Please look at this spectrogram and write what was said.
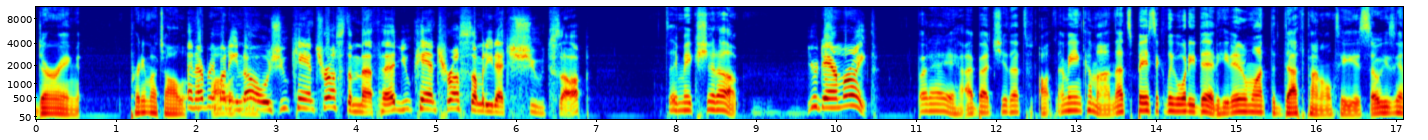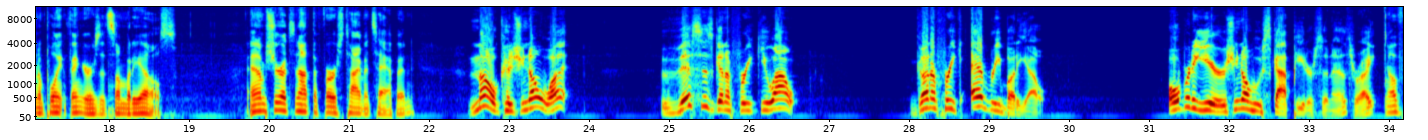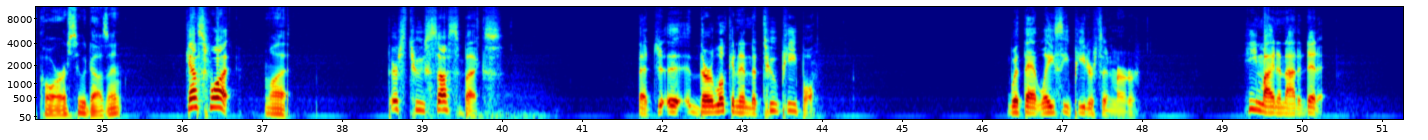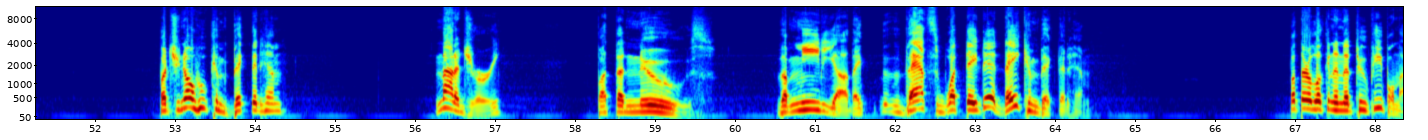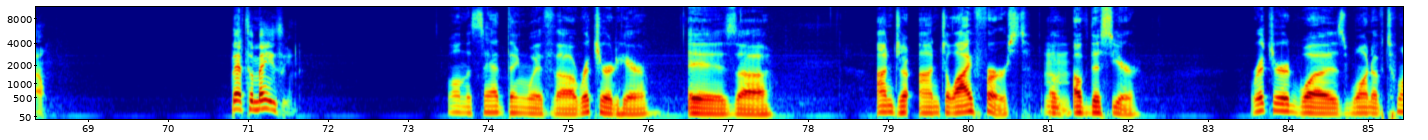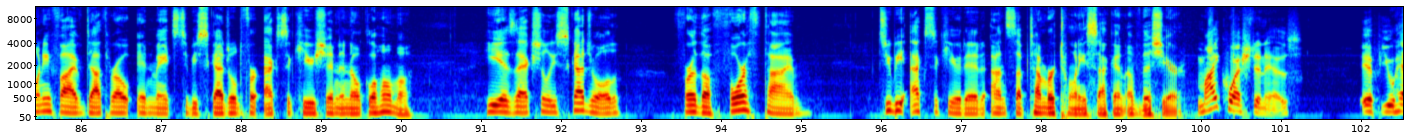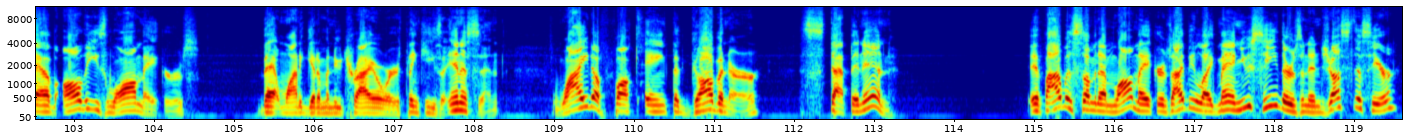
during pretty much all. And all everybody it. knows you can't trust the meth head. You can't trust somebody that shoots up. they make shit up. You're damn right. But hey, I bet you that's. all- I mean, come on, that's basically what he did. He didn't want the death penalties, so he's gonna point fingers at somebody else. And I'm sure it's not the first time it's happened. No, because you know what? This is going to freak you out. Gonna freak everybody out. Over the years, you know who Scott Peterson is, right? Of course, who doesn't? Guess what? What? There's two suspects that uh, they're looking into two people with that Laci Peterson murder. He might have not have did it. But you know who convicted him? Not a jury, but the news. The media. They that's what they did. They convicted him. But they're looking into two people now. That's amazing. Well, and the sad thing with uh, Richard here is uh, on Ju- on July 1st of, Mhm. of this year, Richard was one of 25 death row inmates to be scheduled for execution in Oklahoma. He is actually scheduled for the fourth time to be executed on September 22nd of this year. My question is if you have all these lawmakers that want to get him a new trial or think he's innocent, why the fuck ain't the governor stepping in? If I was some of them lawmakers, I'd be like, man, you see there's an injustice here.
